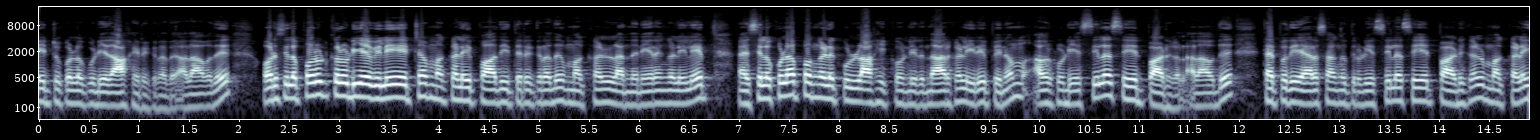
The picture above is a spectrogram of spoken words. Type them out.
ஏற்றுக்கொள்ளக்கூடியதாக இருக்கிறது. அதாவது ஒரு சில பொருட்களுடைய விலையேற்றம் மக்களை பாதித்திருக்கிறது. மக்கள் அந்த நேரங்களிலே சில சில குழப்பங்களுக்குள்ளாகி கொண்டிருந்தார்கள். இருப்பினும் அவர்களுடைய சில செயற்பாடுகள் அதாவது தற்போதைய அரசாங்கத்தினுடைய சில செயற்பாடுகள் மக்களை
